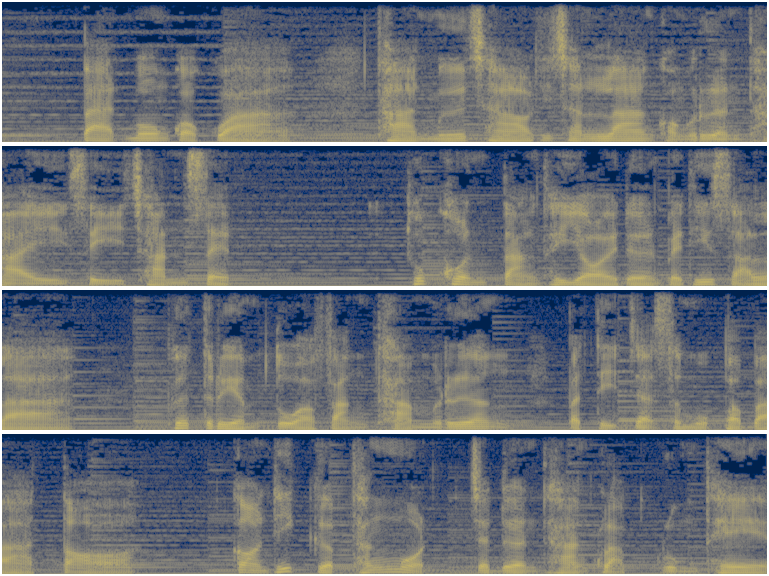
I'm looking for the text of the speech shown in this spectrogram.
ำ8โมงกว่าๆทานมื้อเช้าที่ชั้นล่างของเรือนไทยสี่ชั้นเสร็จ ทุกคนต่างทยอยเดินไปที่ศาลาเพื่อเตรียมตัวฟังธรรมเรื่องปฏิจจสมุปบาทต่อ ก่อนที่เกือบทั้งหมดจะเดินทางกลับกรุงเทพ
